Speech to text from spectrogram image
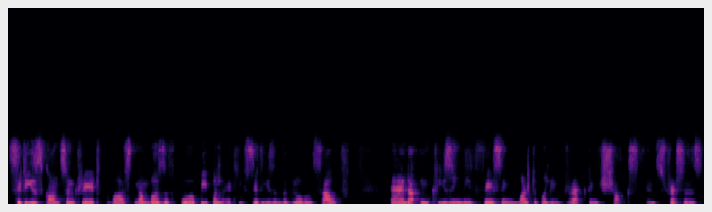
cities concentrate vast numbers of poor people, at least cities in the global south, and are increasingly facing multiple interacting shocks and stresses,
